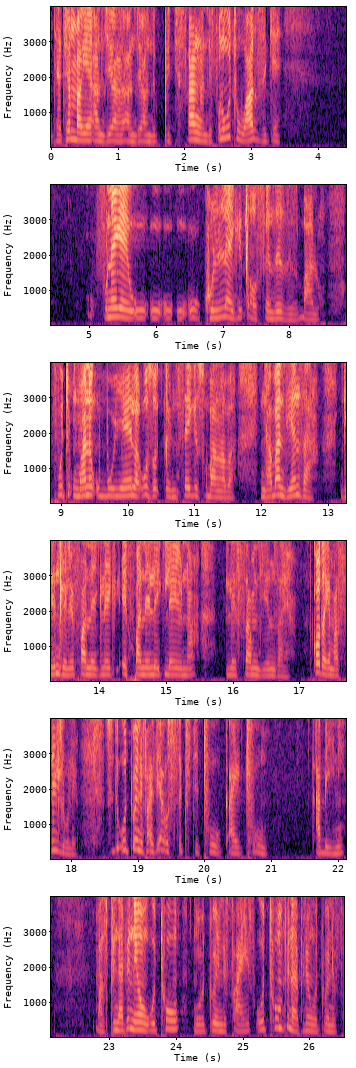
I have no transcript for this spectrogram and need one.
Ndiyathemba ke andikubhidisanga ndifuna ukuthi wazi ke funeke ukhululeke xa usenza ezi zibalo. Futhi umane ubuyela uzoqinisekisa uba ngaba ingaba ndiyenza ngendlela efanelekileyo na le sam ndiyenzayo. Kodwa ke masidlule. Sithi u-25 uya ku-62 kayi-2 kabini? Masiphindaphinde ke ngoku-2 ngo-25 u-2 umphindaphinde ngo-25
